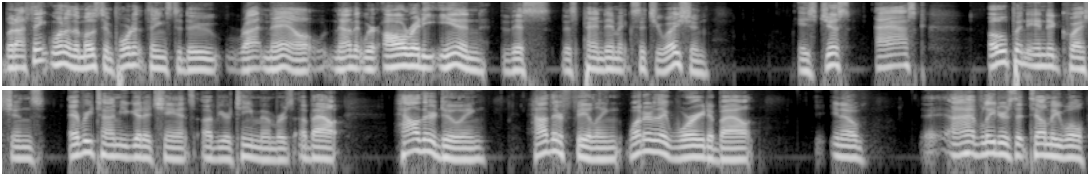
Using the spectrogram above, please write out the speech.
But I think one of the most important things to do right now, now that we're already in this this pandemic situation, is just ask open-ended questions every time you get a chance of your team members about how they're doing, how they're feeling, what are they worried about. You know, I have leaders that tell me, well,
